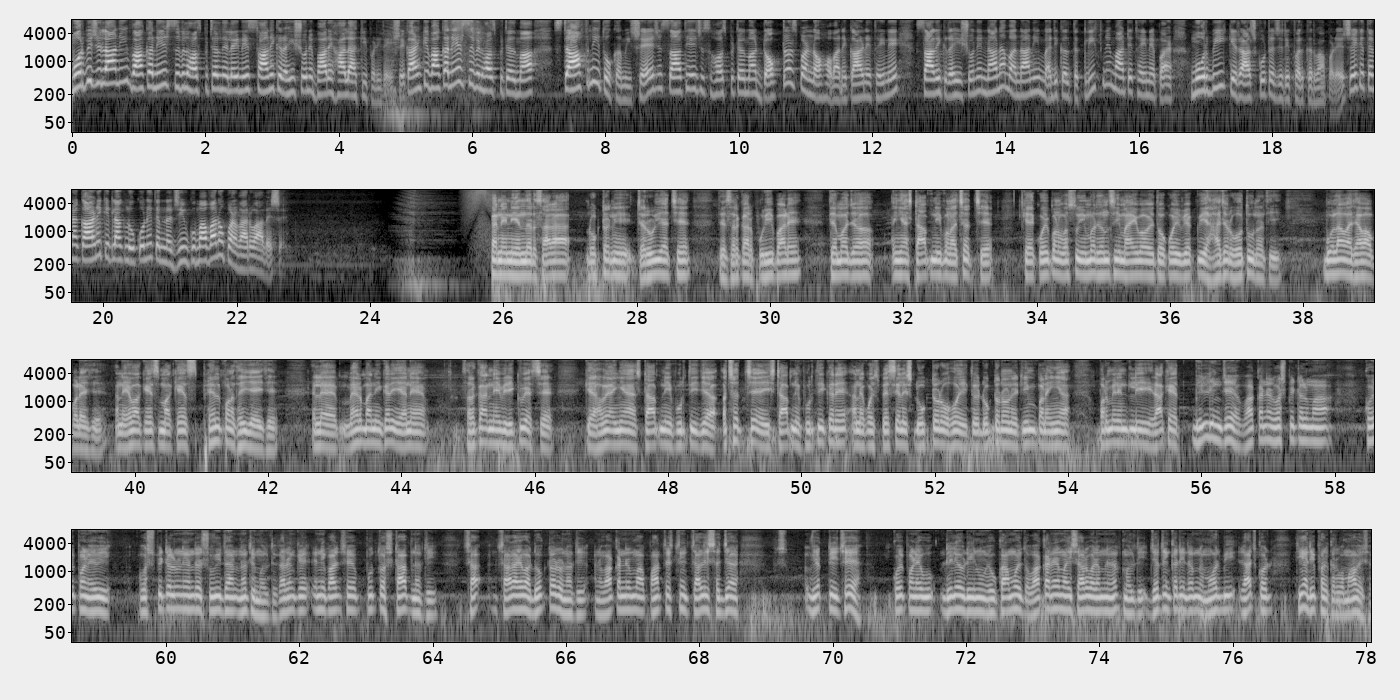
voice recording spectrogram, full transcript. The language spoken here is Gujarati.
મોરબી જિલ્લાની વાંકાનેર સિવિલ હોસ્પિટલને લઈને સ્થાનિક રહીશોને ભારે હાલાકી પડી રહી છે. કારણ કે વાંકાનેર સિવિલ હોસ્પિટલમાં સ્ટાફની તો કમી છે જ, સાથે જ હોસ્પિટલમાં ડોક્ટર્સ પણ ન હોવાને કારણે થઈને સ્થાનિક રહીશોને નાનામાં નાની મેડિકલ તકલીફને માટે થઈને પણ મોરબી કે રાજકોટ જ રેફર કરવા પડે છે કે તેના કારણે કેટલાક લોકોને તેમના જીવ ગુમાવવાનો પણ વારો આવે છે. કાનેની અંદર સારા ડૉક્ટરની જરૂરિયાત છે. તે સરકાર પૂરી પાડે. તેમજ અહીંયા સ્ટાફની પણ અછત છે કે કોઈ પણ વસ્તુ ઇમરજન્સીમાં આવ્યા હોય તો કોઈ વ્યક્તિ હાજર હોતું નથી. બોલાવવા જવા પડે છે. અને એવા કેસમાં કેસ ફેલ પણ થઈ જાય છે. એટલે મહેરબાની કરી અને સરકારને એવી રિક્વેસ્ટ છે કે હવે અહીંયા સ્ટાફની પૂરતી જે અછત છે, એ સ્ટાફની પૂર્તિ કરે અને કોઈ સ્પેશિયલિસ્ટ ડૉક્ટરો હોય તો એ ડૉક્ટરોની ટીમ પણ અહીંયા પરમેનન્ટલી રાખે. બિલ્ડિંગ જે વાંકાનેર હોસ્પિટલમાં કોઈ પણ એવી હોસ્પિટલની અંદર સુવિધા નથી મળતી. કારણ કે એની પાસે પૂરતો સ્ટાફ નથી સારા એવા ડૉક્ટરો નથી અને વાંકાનેરમાં પાંત્રીસથી ચાલીસ હજાર વ્યક્તિ છે, કોઈ પણ એવું ડિલિવરીનું એવું કામ હોય તો વાંકાનેરમાં એ સારવાર અમને નથી મળતી. જેથી કરીને અમને મોરબી રાજકોટ ત્યાં રિફર કરવામાં આવે છે.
